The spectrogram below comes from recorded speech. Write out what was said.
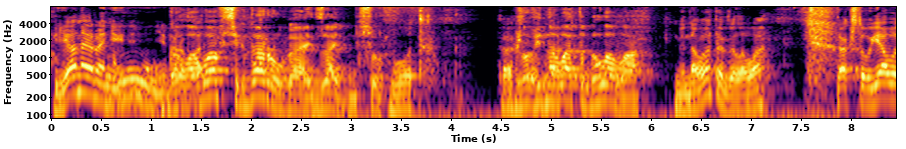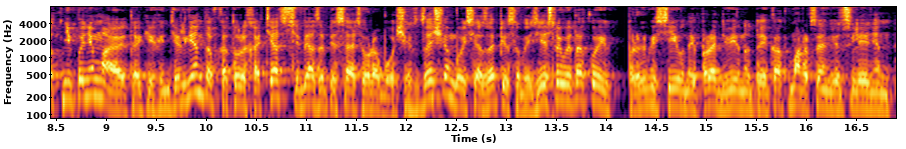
Я, наверное, не, ну, не голова всегда ругает задницу. Вот. Так Но виновата так. голова. Виновата голова. Так что я вот не понимаю таких интеллигентов, которые хотят себя записать у рабочих. Зачем вы себя записываете? Если вы такой прогрессивный, продвинутый, как Маркс, Энгельс, Ленин,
